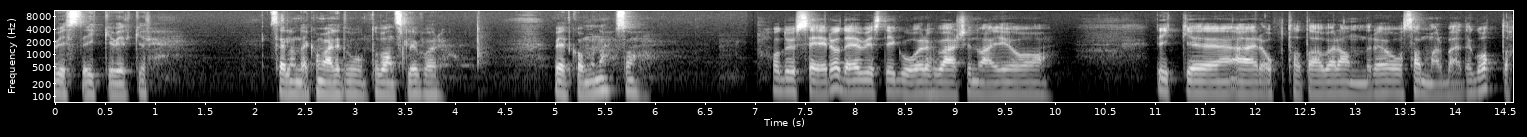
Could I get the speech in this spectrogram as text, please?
hvis det ikke virker. Selv om det kan være litt vondt og vanskelig for vedkommende. Så. Og du ser jo det hvis de går hver sin vei og de ikke er opptatt av hverandre og samarbeider godt. Da.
